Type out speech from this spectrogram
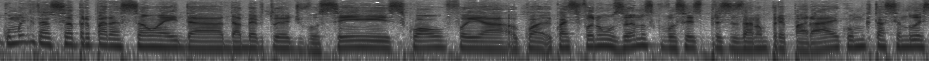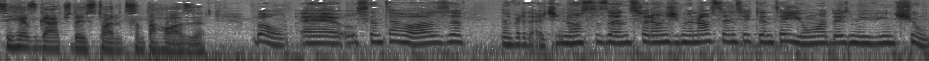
como é que tá essa preparação aí da, da abertura de vocês? Qual foi a, qua- quais foram os anos que vocês precisaram preparar e como que tá sendo esse resgate da história de Santa Rosa? Bom, é, o Santa Rosa, na verdade, nossos anos foram de 1981 a 2021. Uhum.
